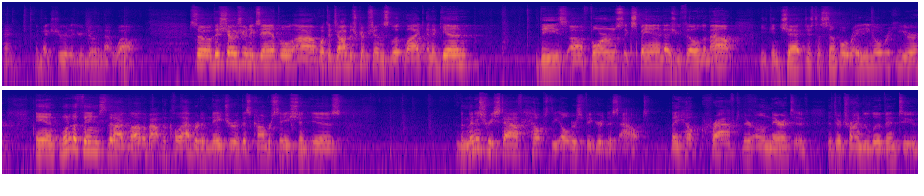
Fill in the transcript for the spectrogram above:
Okay? And make sure that you're doing that well. So this shows you an example of what the job descriptions look like. And again, these uh, forms expand as you fill them out. You can check just a simple rating over here. And one of the things that I love about the collaborative nature of this conversation is the ministry staff helps the elders figure this out. They help craft their own narrative that they're trying to live into.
